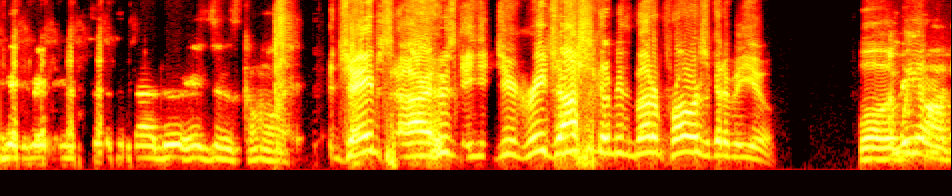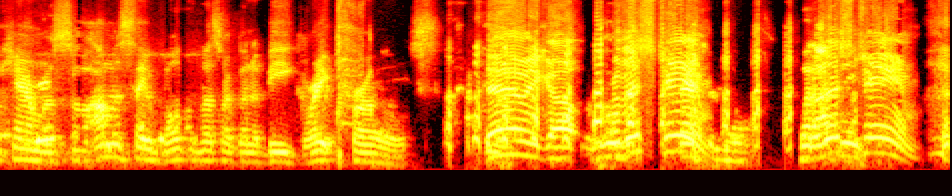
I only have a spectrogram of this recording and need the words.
I do. It's just come on. James, uh, who's do you agree? Josh is going to be the better pro, or is it going to be you? Well, we on camera, so I'm gonna say both of us are gonna be great pros. There we go for this team. But for I this think, team,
